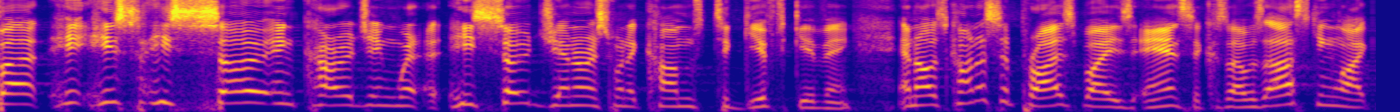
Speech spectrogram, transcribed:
But he, he's, he's so encouraging, when, he's so generous when it comes to gift giving. And I was kind of surprised by his answer because I was asking, like,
